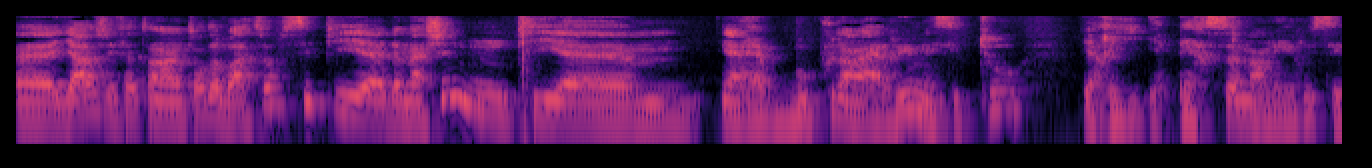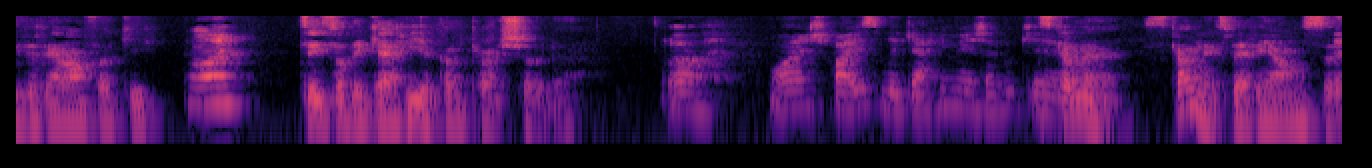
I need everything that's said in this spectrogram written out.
Euh, hier, j'ai fait un tour de voiture aussi, puis euh, de machine, puis euh, il y en a beaucoup dans la rue, mais c'est tout. Il y, a a personne dans les rues, c'est vraiment fucké. Ouais. Tu sais, sur des carrés, il y a comme plus un chat, là. Ah. Ouais, je parlais sur des carrés, mais j'avoue que... C'est comme, un- c'est comme une expérience. Moi,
